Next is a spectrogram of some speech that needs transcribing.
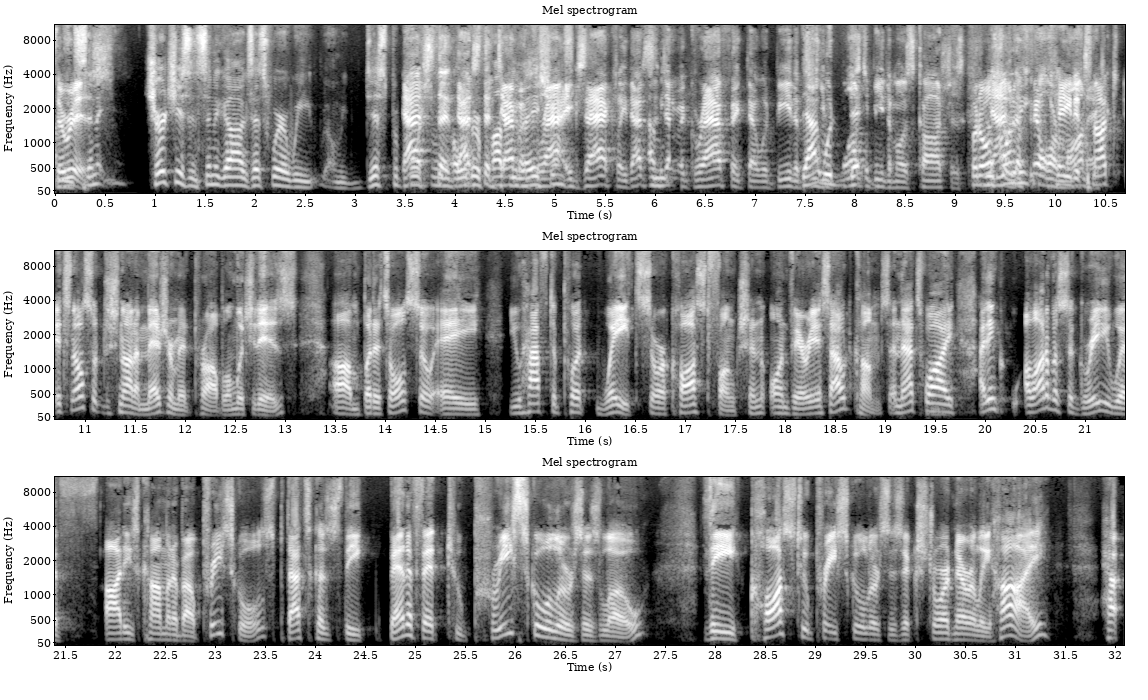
I mean, is. syna- churches and synagogues. That's where we I mean, That's disproportionately the that's older the demographic. populations. Exactly, that's I the mean, demographic that would be the that you would- want that- to be the most cautious. But also, the be- Cade, it's not. It's also just not a measurement problem, which it is. Um, but it's also a you have to put weights or a cost function on various outcomes, and that's why I think a lot of us agree with Adi's comment about preschools. But that's because the benefit to preschoolers is low, the cost to preschoolers is extraordinarily high,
